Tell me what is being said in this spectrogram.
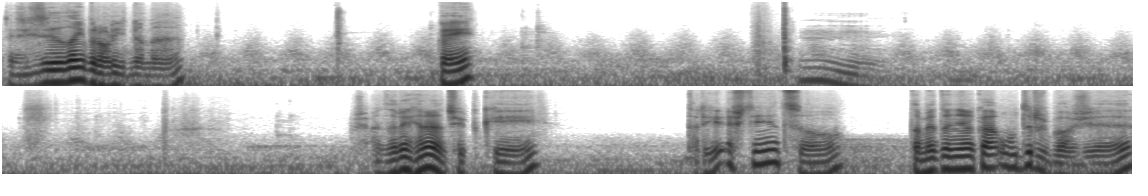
Takže si to tady prohlídneme. OK. Hmm. Můžeme tady hrát čipky. Tady je ještě něco. Tam je to nějaká údržba, že?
